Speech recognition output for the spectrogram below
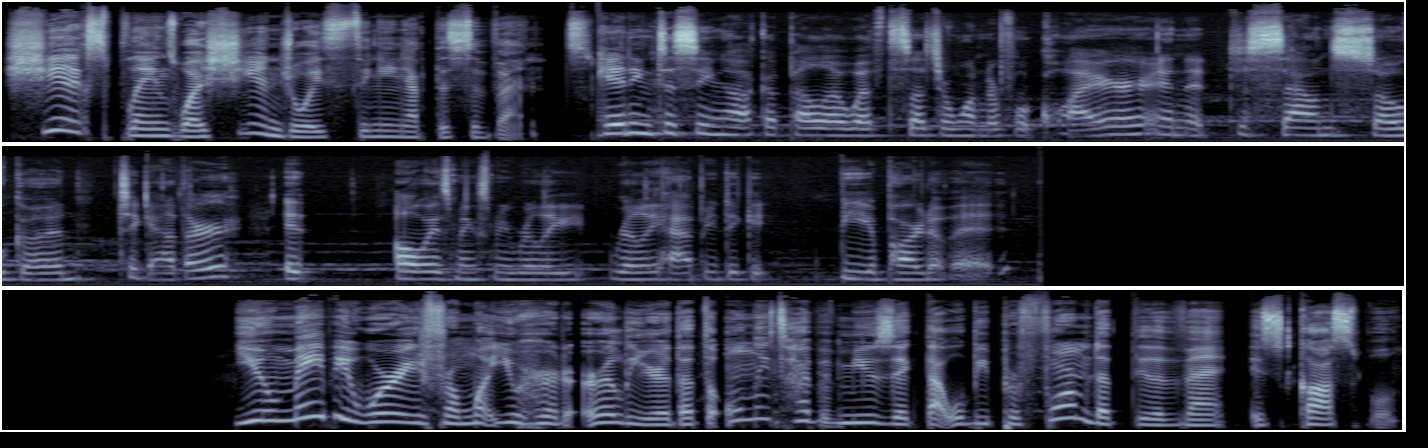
She explains why she enjoys singing at this event. Getting to sing a cappella with such a wonderful choir and it just sounds so good together, it always makes me really, really happy to get, be a part of it. You may be worried from what you heard earlier that the only type of music that will be performed at the event is gospel.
